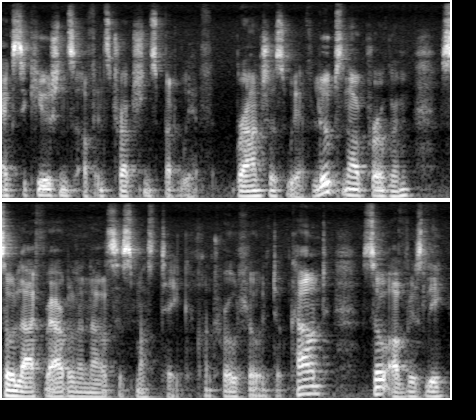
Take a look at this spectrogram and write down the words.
executions of instructions, but we have branches, we have loops in our program, so live variable analysis must take control flow into account. So obviously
